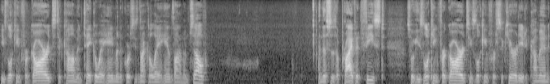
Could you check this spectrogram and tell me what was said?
He's looking for guards to come and take away Haman. Of course, he's not going to lay hands on him himself. And this is a private feast. So he's looking for guards, he's looking for security to come in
